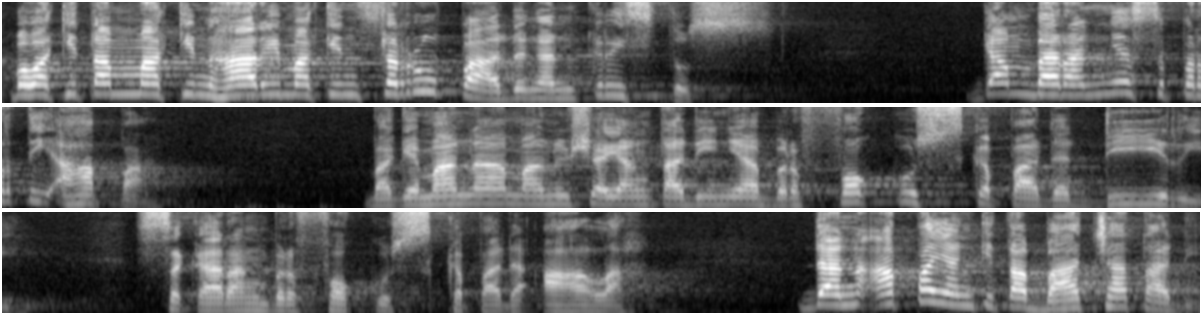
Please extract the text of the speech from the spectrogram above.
bahwa kita makin hari makin serupa dengan Kristus. Gambarannya seperti apa? Bagaimana manusia yang tadinya berfokus kepada diri sekarang berfokus kepada Allah. Dan apa yang kita baca tadi?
